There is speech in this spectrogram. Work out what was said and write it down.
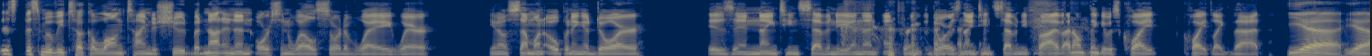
this this movie took a long time to shoot, but not in an Orson Welles sort of way where, you know, someone opening a door is in 1970 and then entering the door is 1975. I don't think it was quite quite like that. Yeah, yeah,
